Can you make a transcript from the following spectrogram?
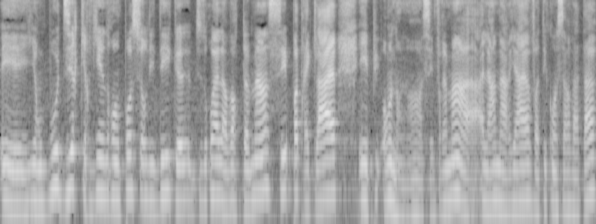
Et ils ont beau dire qu'ils reviendront pas sur l'idée que du droit à l'avortement, c'est pas très clair. Et puis, oh non, non, c'est vraiment aller en arrière, voter conservateur.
